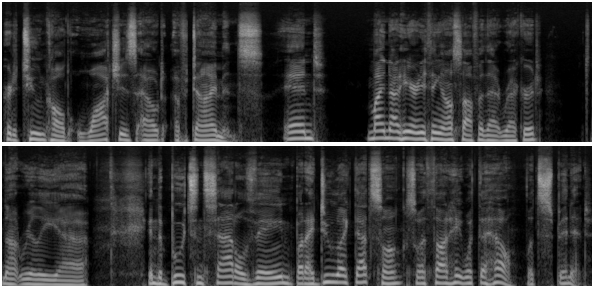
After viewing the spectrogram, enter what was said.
Heard a tune called Watches Out of Diamonds. And might not hear anything else off of that record. Not really uh, in the boots and saddle vein, but I do like that song. So I thought, hey, what the hell? Let's spin it.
